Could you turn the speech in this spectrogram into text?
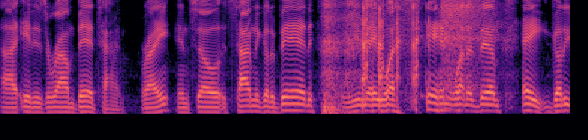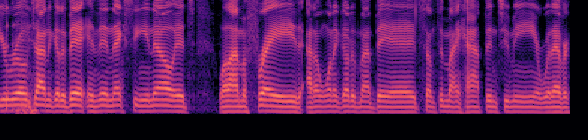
uh, it is around bedtime, right? And so it's time to go to bed. You may want to send one of them, hey, go to your room, time to go to bed. And then next thing you know, it's, well, I'm afraid. I don't want to go to my bed. Something might happen to me or whatever.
